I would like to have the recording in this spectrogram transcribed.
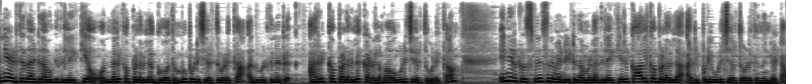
ഇനി അടുത്തതായിട്ട് നമുക്കിതിലേക്ക് ഒന്നര കപ്പ് അളവിൽ ഗോതമ്പ് പൊടി ചേർത്ത് കൊടുക്കുക. അതുപോലെ തന്നെ ഒരു അര കപ്പ് അളവിൽ കടലമാവും കൂടി ചേർത്ത് കൊടുക്കാം. ഇനി ഒരു ക്രിസ്മസിന് വേണ്ടിയിട്ട് നമ്മൾ അതിലേക്ക് ഒരു കാൽ കപ്പ് അളവിൽ അരിപ്പൊടി കൂടി ചേർത്ത് കൊടുക്കുന്നുണ്ട് കേട്ടോ.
